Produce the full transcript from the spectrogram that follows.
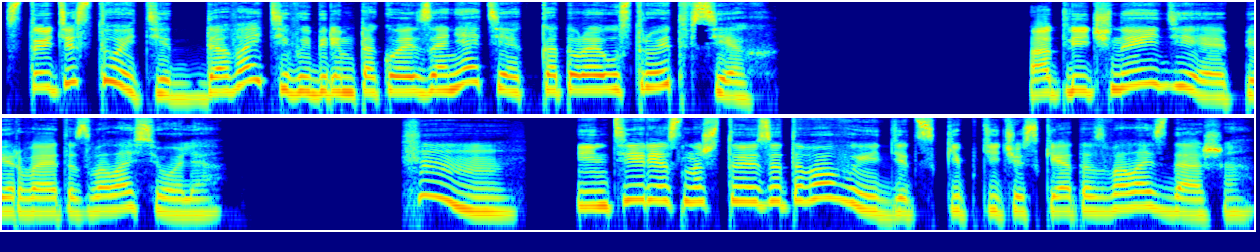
«Стойте, стойте! Давайте выберем такое занятие, которое устроит всех!» «Отличная идея», — первая отозвалась Оля. «Хм, интересно, что из этого выйдет», — скептически отозвалась Даша.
